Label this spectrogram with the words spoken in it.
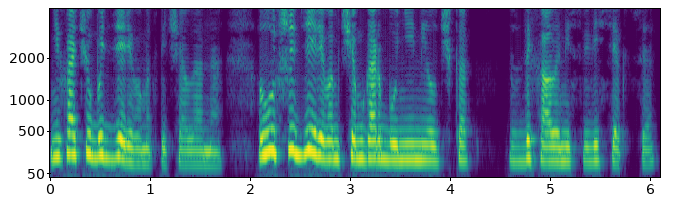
«Не хочу быть деревом», — отвечала она. «Лучше деревом, чем горбуньей, милочка», — вздыхала мисс Вивисекция.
